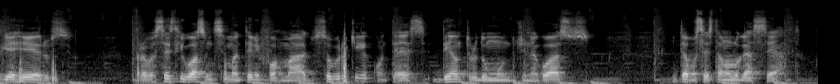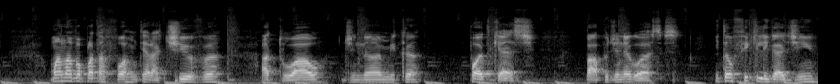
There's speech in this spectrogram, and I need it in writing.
guerreiros! Para vocês que gostam de se manter informados sobre o que acontece dentro do mundo de negócios, então você está no lugar certo. Uma nova plataforma interativa, atual, dinâmica, podcast, Papo de Negócios. Então fique ligadinho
